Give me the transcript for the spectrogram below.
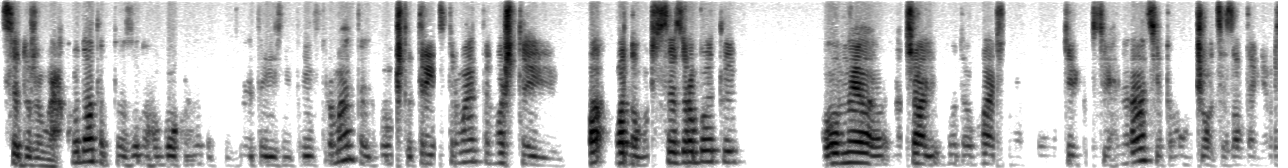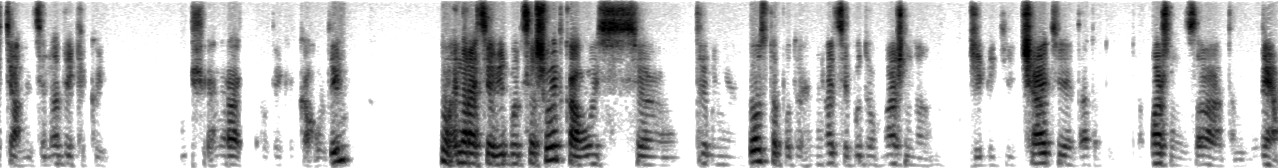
це дуже легко, да? тобто з одного боку, да? тобто знаєте різні три інструменти, ви можете три інструменти, можете в одному все зробити. Головне, на жаль, буде обмеження в кількості генерацій, тому що це завдання розтягнеться на декілька, тому що генерація декілька годин. Ну, Генерація відбудеться швидко, а ось е, отримання доступу до генерації буде обмежено в GPT-чаті, тобто обмежено за там, днем.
